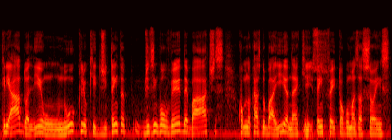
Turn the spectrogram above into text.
criado ali um núcleo que de, tenta desenvolver debates, como no caso do Bahia, né, que Isso. tem feito algumas ações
